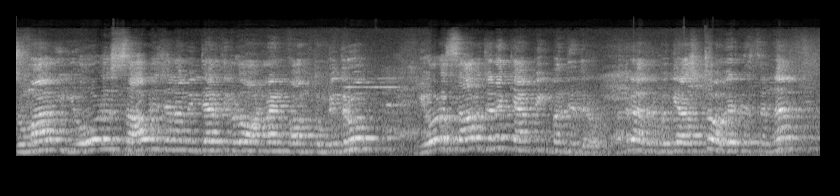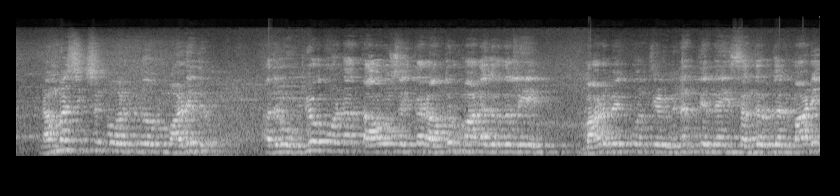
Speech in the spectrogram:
ಸುಮಾರು ಏಳು ಸಾವಿರ ಜನ ವಿದ್ಯಾರ್ಥಿಗಳು ಆನ್ಲೈನ್ ಫಾರ್ಮ್ ತುಂಬಿದ್ರು. ಏಳು ಸಾವಿರ ಜನ ಕ್ಯಾಂಪಿಗೆ ಬಂದಿದ್ರು. ಅಂದ್ರೆ ಅದ್ರ ಬಗ್ಗೆ ಅಷ್ಟು ಅವೇರ್ನೆಸ್ ಅನ್ನ ನಮ್ಮ ಶಿಕ್ಷಕ ವರ್ಗದವರು ಮಾಡಿದ್ರು. ಅದರ ಉಪಯೋಗವನ್ನು ತಾವು ಸಹಿತ ರಾಮದುರ್ಗ ಮಹಾನಗರದಲ್ಲಿ ಮಾಡಬೇಕು ಅಂತೇಳಿ ವಿನಂತಿಯನ್ನ ಈ ಸಂದರ್ಭದಲ್ಲಿ ಮಾಡಿ.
